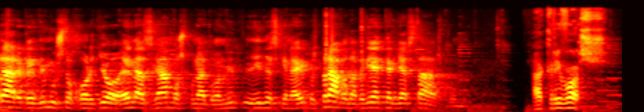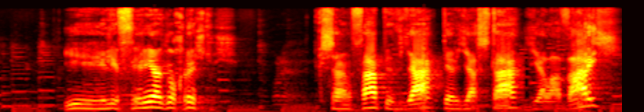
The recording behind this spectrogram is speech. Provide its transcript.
Τώρα ρε παιδί μου στο χωριό, ένας γάμος που να τον είδες και να είπες μπράβο τα παιδιά είναι ταιριαστά, ας πούμε. Ακριβώς. Η Ελευθερία και ο Χρήστος. Ξανθά παιδιά, ταιριαστά, γελαδάρης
